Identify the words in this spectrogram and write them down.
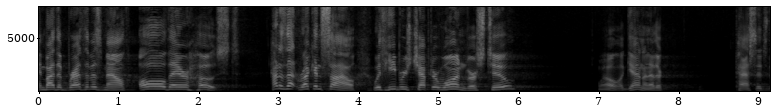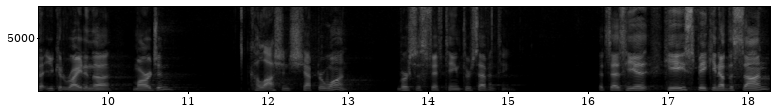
and by the breath of his mouth all their host. How does that reconcile with Hebrews chapter 1, verse 2? Well, again, another passage that you could write in the margin Colossians chapter 1, verses 15 through 17. It says, He, he speaking of the Son,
